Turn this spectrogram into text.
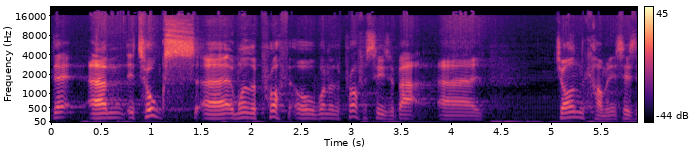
That, um, it talks uh, one of the prophet, or one of the prophecies about uh, John coming, it says,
